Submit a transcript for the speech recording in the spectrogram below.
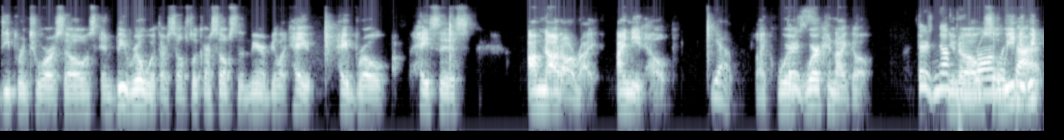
deeper into ourselves and be real with ourselves. Look ourselves in the mirror and be like, "Hey, hey, bro, hey, sis, I'm not all right. I need help. yeah. Like, where There's where can I go? There's nothing know, wrong so with we- we- that.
